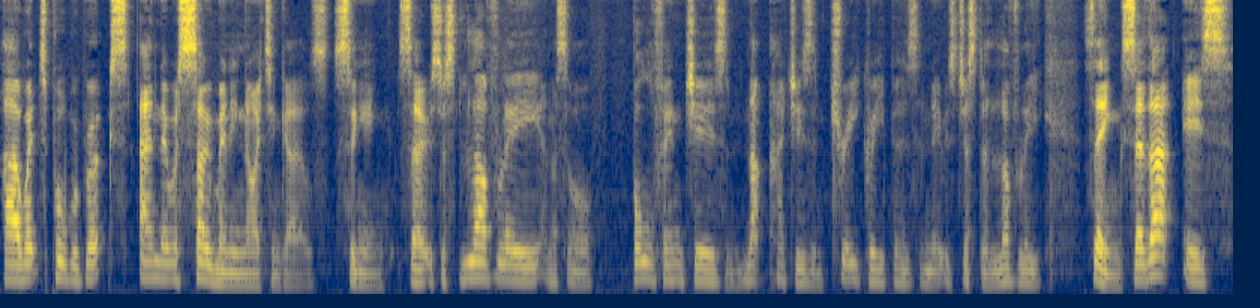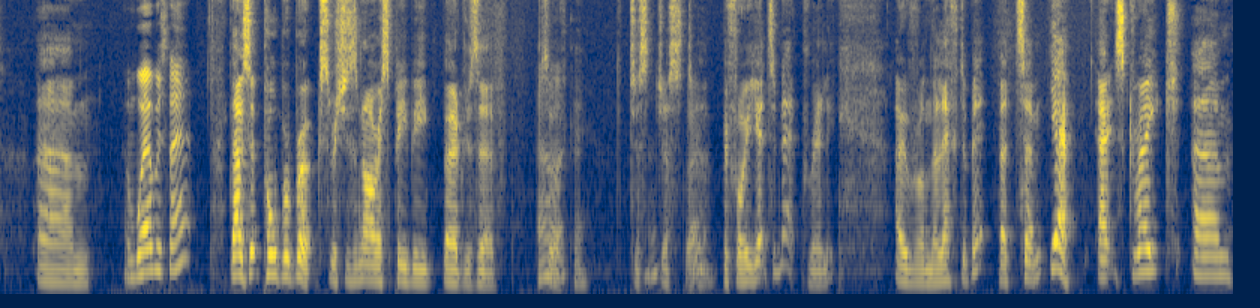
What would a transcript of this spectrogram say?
I went to Pulborough Brooks, and there were so many nightingales singing. So it was just lovely, and I saw bullfinches and nuthatches and tree creepers, and it was just a lovely thing. So that is um, And where was that? that was at Pulborough Brooks, which is an RSPB bird reserve, Oh, sort of okay. just just uh, before you get to Knepp, really, over on the left a bit. But um, yeah, it's great. Um,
